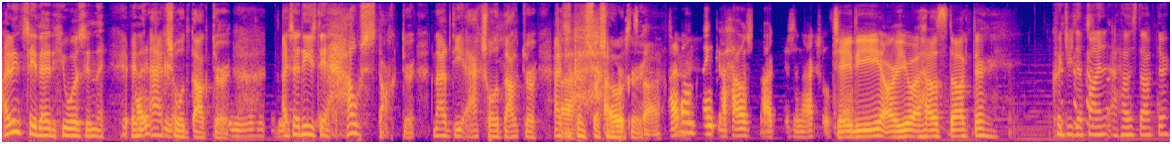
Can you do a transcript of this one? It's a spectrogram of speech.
I didn't say that he was an an actual doctor. I said he's the house doctor, not the actual doctor as a A construction worker. doctor. I don't think a house doctor is an actual. thing. JD, are you a house doctor? Could you define a house doctor,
